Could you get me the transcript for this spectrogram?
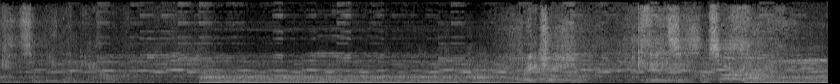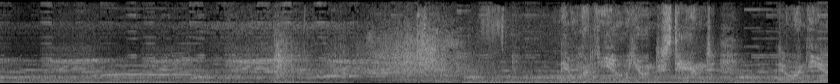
Can somebody let me out? Rachel, kids, I'm sorry. They want you, you understand? They want you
